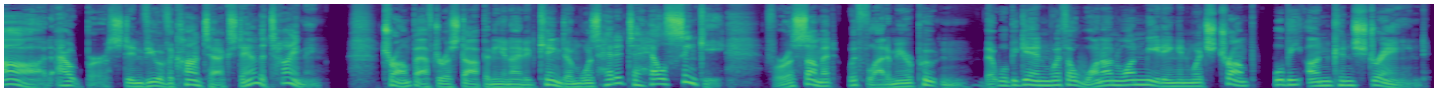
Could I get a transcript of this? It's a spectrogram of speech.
odd outburst in view of the context and the timing. Trump, after a stop in the United Kingdom, was headed to Helsinki for a summit with Vladimir Putin that will begin with a one on one meeting in which Trump will be unconstrained,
